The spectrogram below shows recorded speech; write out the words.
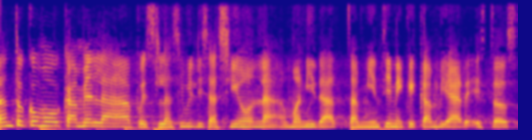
tanto como cambia la pues la civilización, la humanidad, también tiene que cambiar estos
